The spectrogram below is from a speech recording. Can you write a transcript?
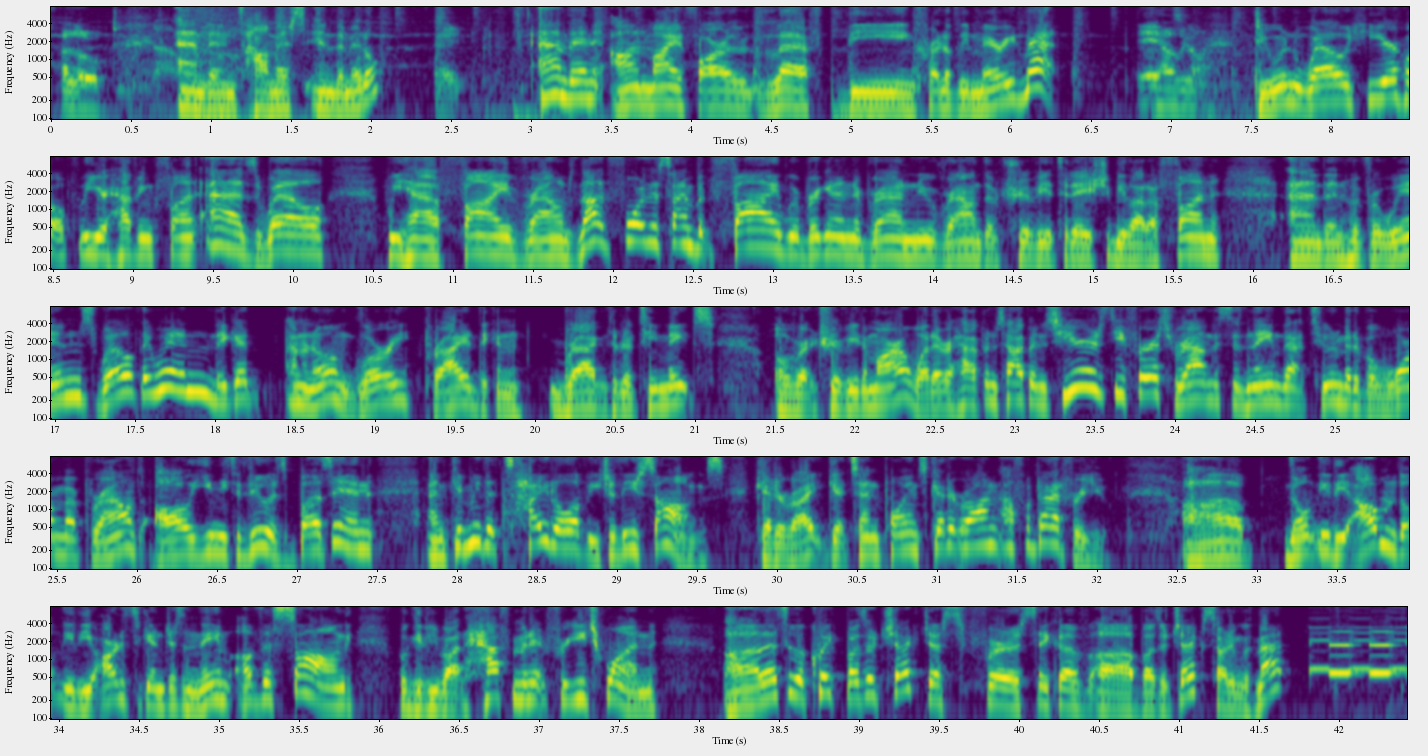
Hello. And then Thomas in the middle. Hey. And then on my far left, the incredibly married Matt. Hey, how's it going? Doing well here. Hopefully, you're having fun as well. We have five rounds, not four this time, but five. We're bringing in a brand new round of trivia today. Should be a lot of fun. And then whoever wins, well, they win. They get, I don't know, glory, pride. They can brag to their teammates over at trivia tomorrow. Whatever happens, happens. Here's the first round. This is named that tune, a bit of a warm up round. All you need to do is buzz in and give me the title of each of these songs. Get it right, get 10 points. Get it wrong, alpha bad for you. Uh, don't need the album, don't need the artist again, just the name of the song. We'll give you about half a minute for each one. Uh, let's do a quick buzzer check just for the sake of uh, buzzer check, starting with Matt.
